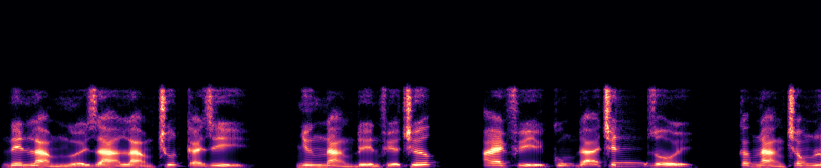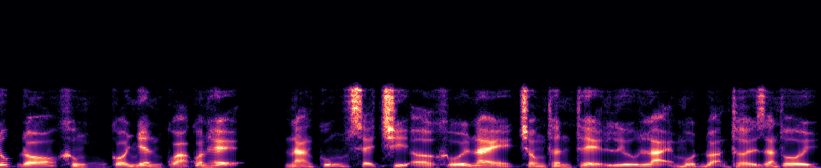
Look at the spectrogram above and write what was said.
nên làm người ra làm chút cái gì, nhưng nàng đến phía trước, ai phỉ cũng đã chết rồi, các nàng trong lúc đó không có nhân quả quan hệ, nàng cũng sẽ chỉ ở khối này trong thân thể lưu lại một đoạn thời gian thôi.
